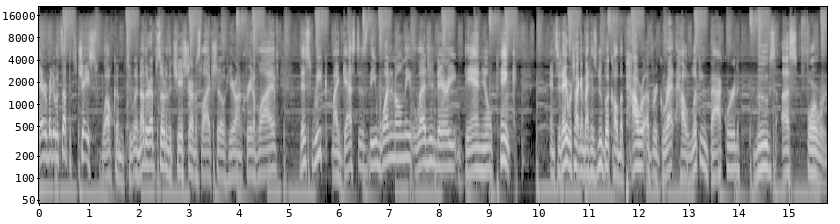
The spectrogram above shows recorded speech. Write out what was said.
Hey, everybody, what's up? It's Chase. Welcome to another episode of the Chase Jarvis Live Show here on Creative Live. This week, my guest is the one and only legendary Daniel Pink. And today we're talking about his new book called The Power of Regret How Looking Backward Moves Us Forward.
